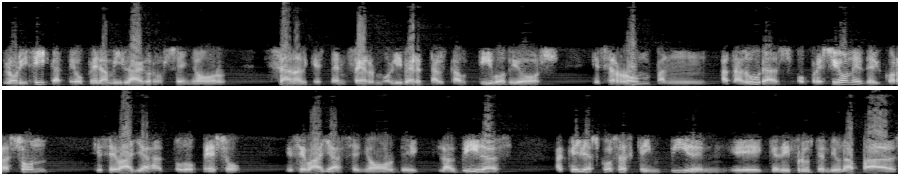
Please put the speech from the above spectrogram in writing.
Glorifícate, opera milagros, Señor. Sana al que está enfermo, liberta al cautivo, Dios. Que se rompan ataduras, opresiones del corazón, que se vaya todo peso, que se vaya, Señor, de las vidas, aquellas cosas que impiden eh, que disfruten de una paz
